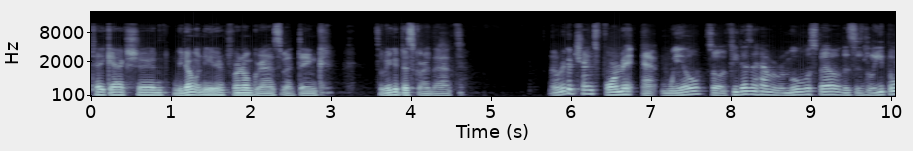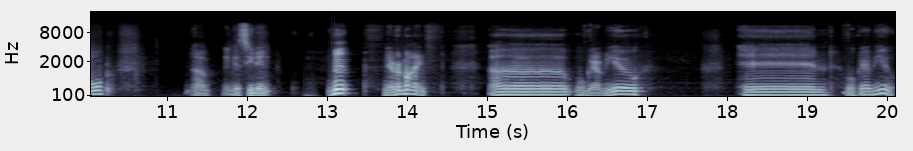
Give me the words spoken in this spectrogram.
Take action. We don't need Infernal Grasp, I think. So we could discard that. And we could transform it at will. So if he doesn't have a removal spell, this is lethal. Oh, I guess he didn't. Never mind. Uh, we'll grab you. And we'll grab you.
